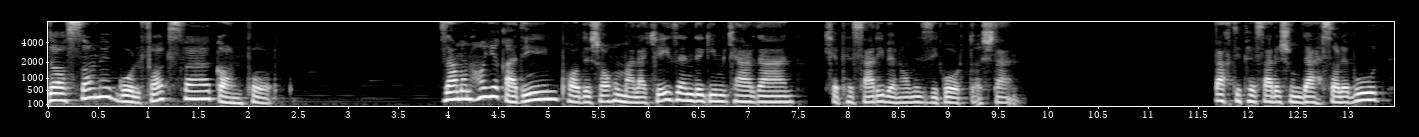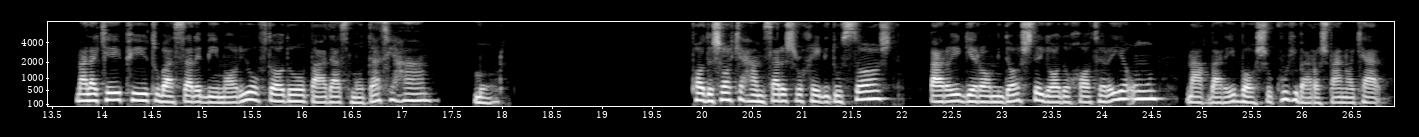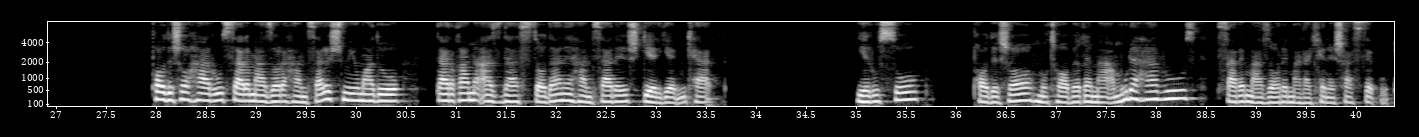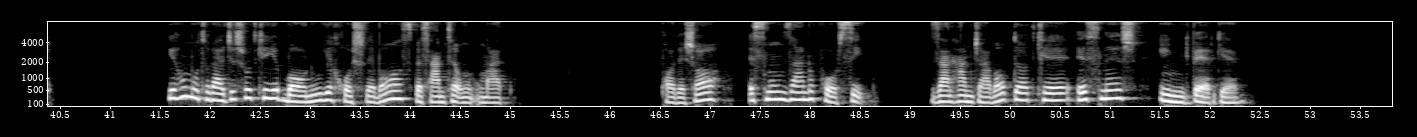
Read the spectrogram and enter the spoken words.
داستان گلفاکس و گانفورد زمانهای قدیم پادشاه و ملکهی زندگی می‌کردند که پسری به نام زیگورد داشتن. وقتی پسرشون ده ساله بود ملکه پیر تو بستر بیماری افتاد و بعد از مدتی هم مرد. پادشاه که همسرش رو خیلی دوست داشت برای گرامی داشته یاد و خاطره اون مقبره باشکوهی براش بنا کرد پادشاه هر روز سر مزار همسرش می اومد و در غم از دست دادن همسرش گریه می کرد. یه روز صبح پادشاه مطابق معمول هر روز سر مزار ملکه نشسته بود. یهو متوجه شد که یه بانوی خوشلباس به سمت اون اومد. پادشاه اسم اون زن رو پرسید. زن هم جواب داد که اسمش اینگبرگه.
